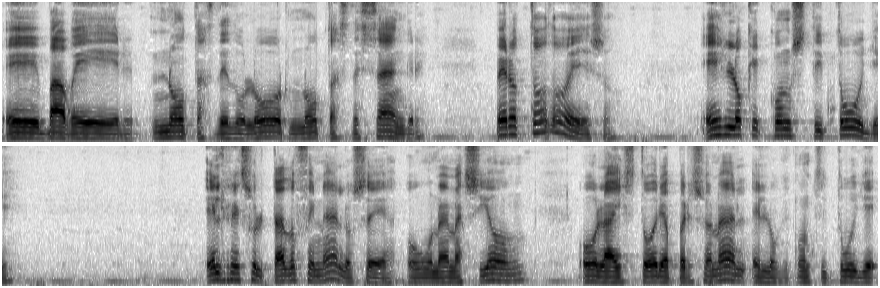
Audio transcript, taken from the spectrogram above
eh, va a haber notas de dolor, notas de sangre, pero todo eso es lo que constituye el resultado final, o sea, o una nación o la historia personal es lo que constituye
